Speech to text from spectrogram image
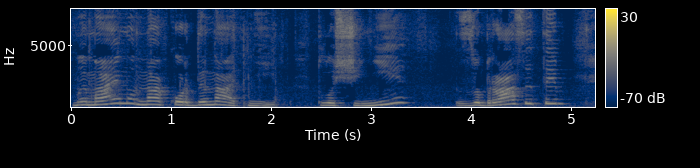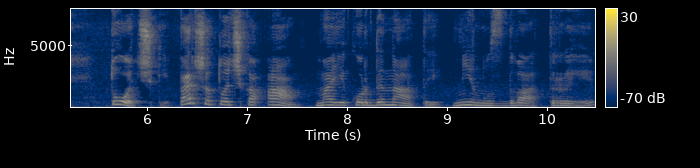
Ми маємо на координатній площині зобразити точки. Перша точка А має координати мінус 2, 3.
